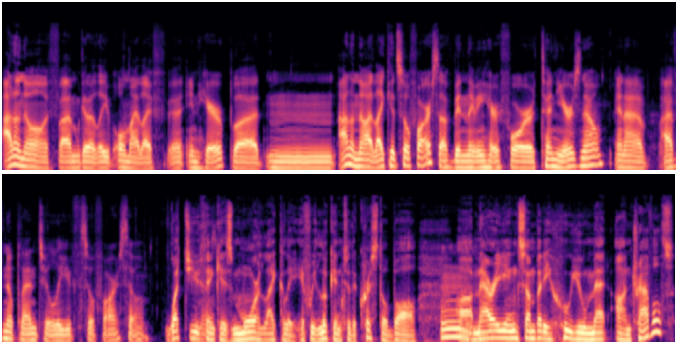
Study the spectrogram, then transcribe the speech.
I don't know if I'm gonna live all my life uh, in here, but mm, I don't know. I like it so far. So I've been living here for ten years now, and I have, I have no plan to leave so far. So What do you think is more likely if we look into the crystal ball? Uh, marrying somebody who you met on travels,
